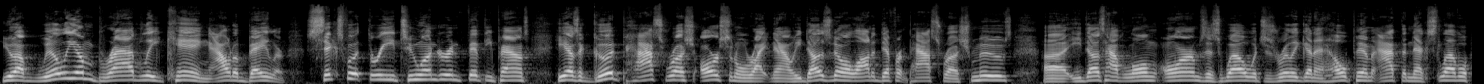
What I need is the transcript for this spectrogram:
you have William Bradley King out of Baylor. Six foot three, 250 pounds. He has a good pass rush arsenal right now. He does know a lot of different pass rush moves. Uh, he does have long arms as well, which is really going to help him at the next level,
